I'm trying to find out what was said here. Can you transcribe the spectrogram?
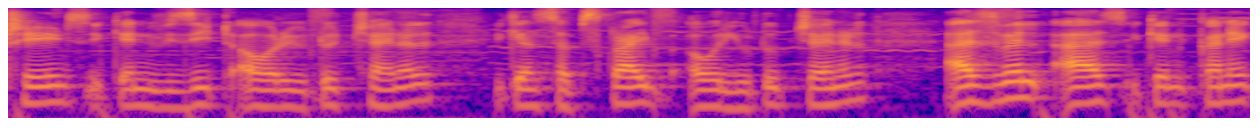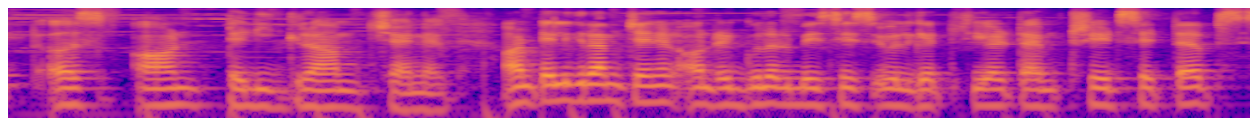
trends you can visit our youtube channel. You can subscribe our youtube channel as well as you can connect us on telegram channel on telegram channel on regular basis you will get real-time trade setups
